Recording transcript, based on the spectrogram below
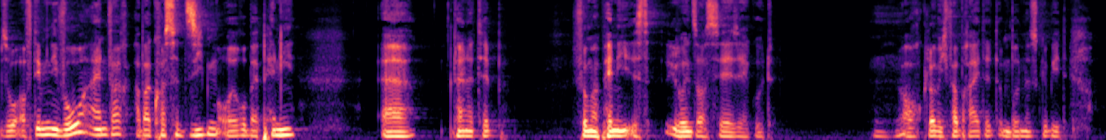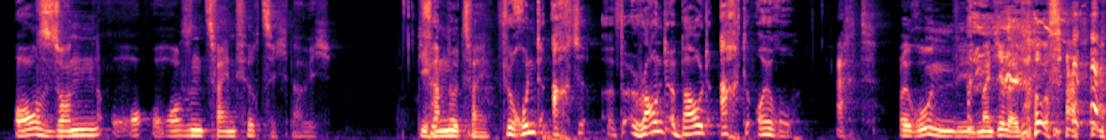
so auf dem Niveau einfach, aber kostet sieben Euro bei Penny. Äh, kleiner Tipp. Firma Penny ist übrigens auch sehr, sehr gut. Auch, glaube ich, verbreitet im Bundesgebiet. Orson, Or- Orson 42, glaube ich. Die haben nur zwei. Für rund acht, für roundabout acht Euro. Acht Euronen, wie manche Leute auch sagen.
